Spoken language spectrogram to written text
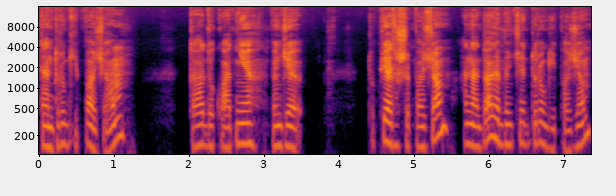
ten drugi poziom. To dokładnie będzie tu pierwszy poziom, a na dole będzie drugi poziom.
